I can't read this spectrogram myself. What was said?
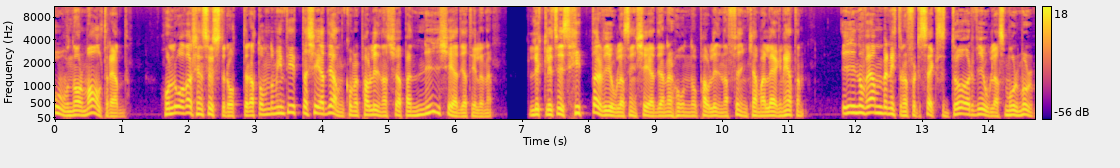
Onormalt rädd. Hon lovar sin systerdotter att om de inte hittar kedjan kommer Paulina att köpa en ny kedja till henne. Lyckligtvis hittar Viola sin kedja när hon och Paulina finkammar lägenheten. I november 1946 dör Violas mormor.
